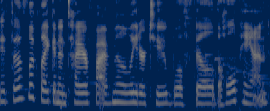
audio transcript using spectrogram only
It does look like an entire 5 milliliter tube will fill the whole pan.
